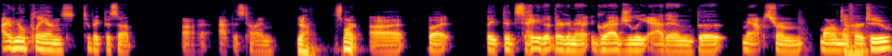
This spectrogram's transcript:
I have no plans to pick this up uh, at this time. Yeah, smart. Uh, but they did say that they're going to gradually add in the maps from Modern Warfare 2.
